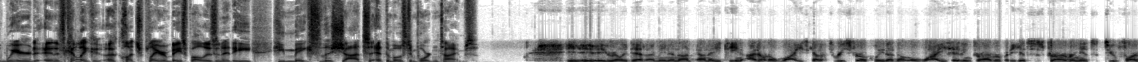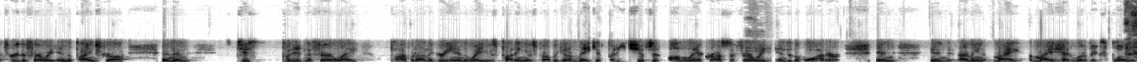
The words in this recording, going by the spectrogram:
weird, and it's kind of like a clutch player in baseball, isn't it? He he makes the shots at the most important times. He, he really did. I mean, and on, on 18, I don't know why he's got a three-stroke lead. I don't know why he's hitting driver, but he hits his driver and hits it too far through the fairway in the pine straw, and then just put it in the fairway pop it on the green, and the way he was putting, he was probably going to make it, but he chips it all the way across the fairway mm-hmm. into the water. And and I mean, my my head would have exploded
